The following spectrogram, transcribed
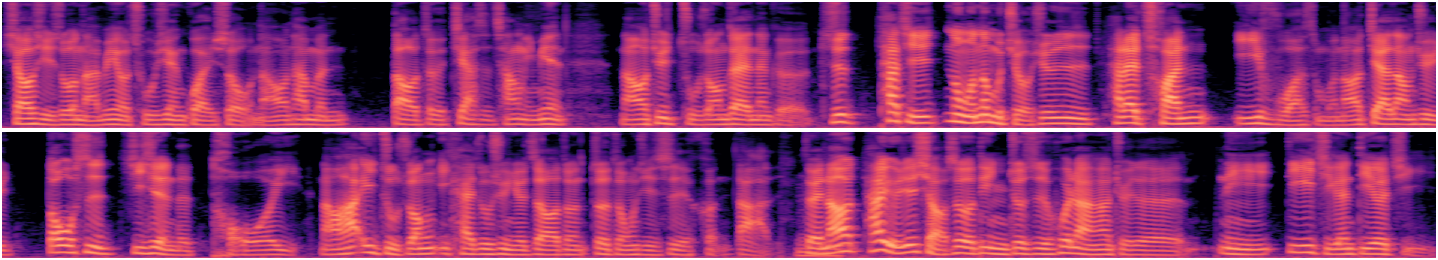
消息说哪边有出现怪兽，然后他们到这个驾驶舱里面，然后去组装在那个，就是他其实弄了那么久，就是他在穿衣服啊什么，然后架上去。都是机器人的头而已，然后它一组装一开出去，你就知道这这东西是很大的。对，然后它有些小设定，就是会让他觉得你第一集跟第二集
